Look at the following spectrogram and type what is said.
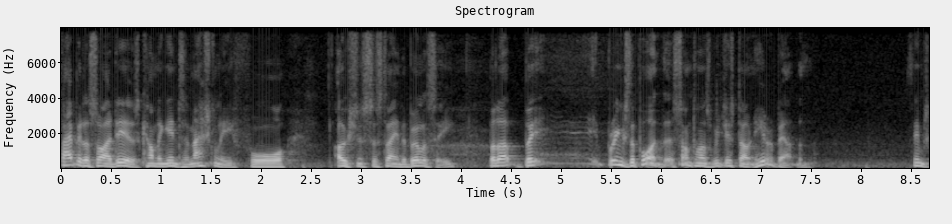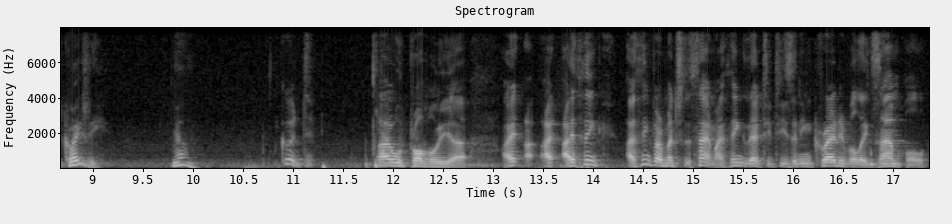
fabulous ideas coming internationally for ocean sustainability. But uh, but it brings the point that sometimes we just don't hear about them. Seems crazy. Yeah. Good. I would probably. Uh, I, I, I think I think very much the same. I think that it is an incredible example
